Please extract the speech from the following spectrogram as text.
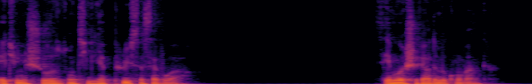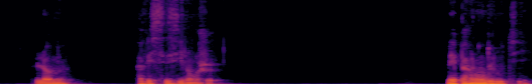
est une chose dont il y a plus à savoir. Ces mots achevèrent de me convaincre. L'homme avait saisi l'enjeu. Mais parlons de l'outil.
